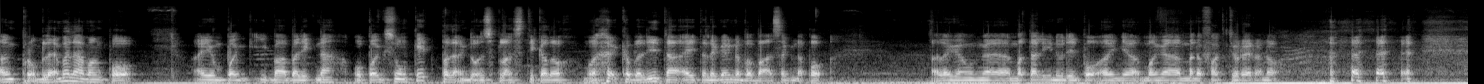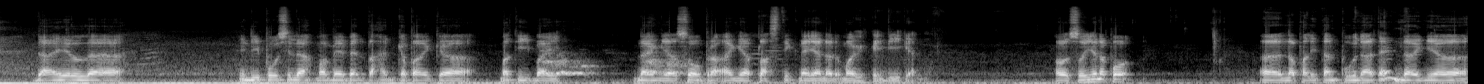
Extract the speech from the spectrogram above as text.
Ang problema lamang po ay yung pag ibabalik na o pagsungkit pa lang doon sa plastic ano, mga kabalita ay talagang nababasag na po. Talagang uh, matalino din po ang uh, mga manufacturer ano. Dahil uh, hindi po sila mabebentahan kapag uh, matibay ng uh, sobra ang uh, plastic na yan ano, mga kaibigan. Oh, so yun na po. Uh, napalitan po natin ng uh,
